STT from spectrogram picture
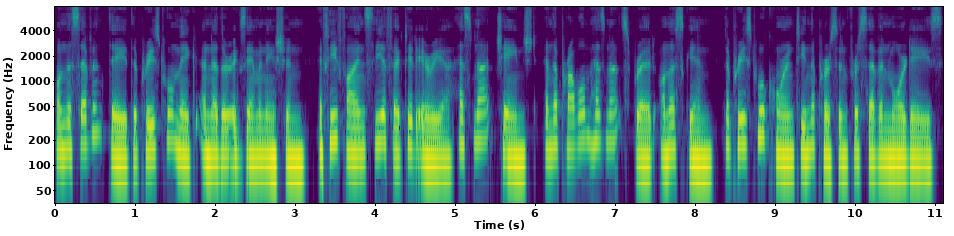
On the seventh day, the priest will make another examination. If he finds the affected area has not changed and the problem has not spread on the skin, the priest will quarantine the person for seven more days.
